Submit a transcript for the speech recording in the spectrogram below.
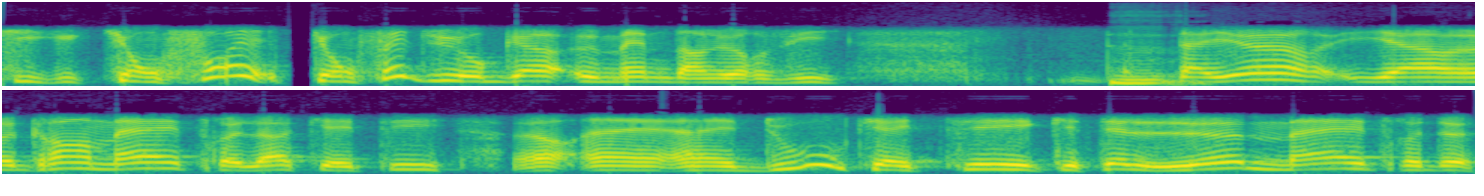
qui, qui, ont fait, qui ont fait du yoga eux-mêmes dans leur vie. Mm. D'ailleurs, il y a un grand maître là qui a été euh, un hindou, qui a été, qui était le maître de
